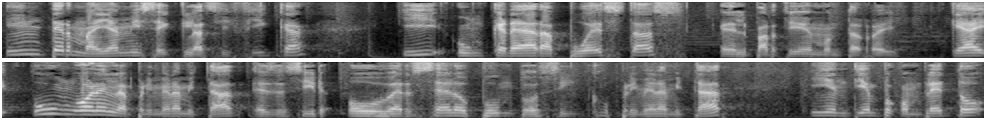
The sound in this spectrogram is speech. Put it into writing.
Inter Miami se clasifica y un crear apuestas en el partido de Monterrey que hay un gol en la primera mitad, es decir, over 0.5 primera mitad, y en tiempo completo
